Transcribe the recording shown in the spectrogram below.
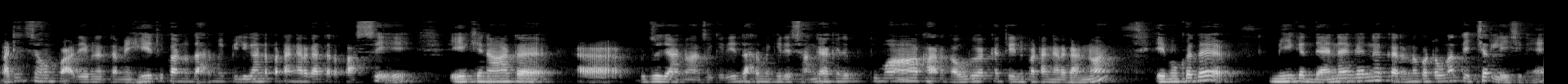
පටිච්චසමුප්පාදේ නැත්නම් මේ හේතු කර්ම ධර්ම පිළිගන්න පටන් අරගත්තට පස්සේ ඒ කෙනාට බුදුජාන විශ්වාස කෙරේ ධර්ම කෙරේ සංඝයා කෙරේ පුදුමාකාර ගෞරවයක් ඇති වෙන්න පටන් අර ගන්නවා. ඒ මොකද මේක දැනගෙන කරනකොට උනත් එච්චර ලේසි නෑ.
